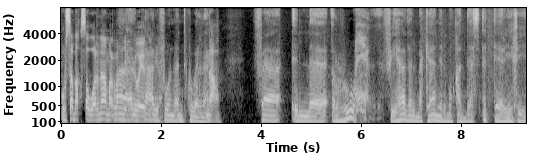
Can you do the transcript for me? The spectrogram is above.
وسبق صورناه مرة في دنيا. تعرفون عندكم برنامج نعم. فالروح في هذا المكان المقدس التاريخي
